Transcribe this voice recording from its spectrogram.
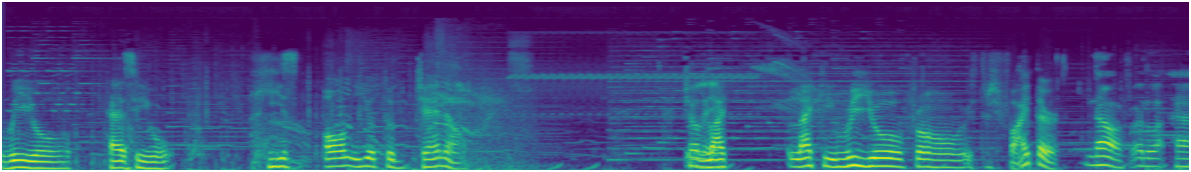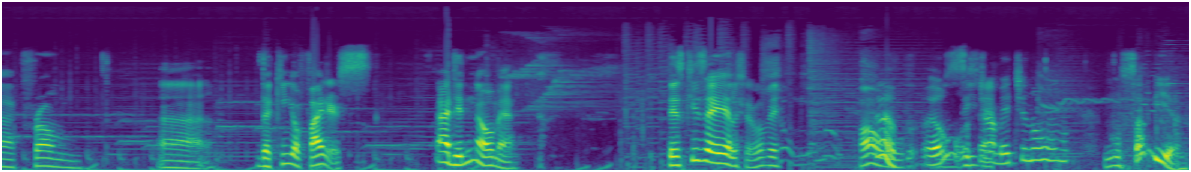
Ryu has you, his own YouTube channel? Deixa. Like, like Ryu from Street Fighter? No, uh, from uh, The King of Fighters. I didn't know, man. Pesquisei, Alexandre, vamos ver. Ó, Não, o- eu o sinceramente não, não sabia.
